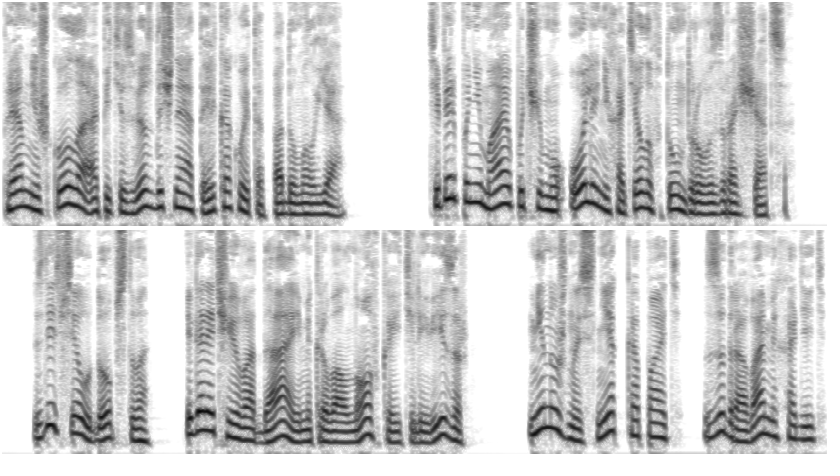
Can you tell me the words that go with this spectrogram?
Прям не школа, а пятизвездочный отель какой-то», — подумал я. Теперь понимаю, почему Оля не хотела в тундру возвращаться. Здесь все удобства, и горячая вода, и микроволновка, и телевизор. Не нужно снег копать, за дровами ходить,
